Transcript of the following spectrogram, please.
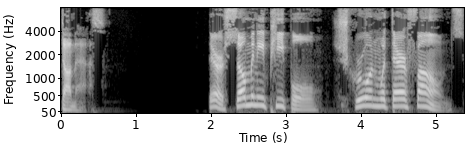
dumbass. There are so many people screwing with their phones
